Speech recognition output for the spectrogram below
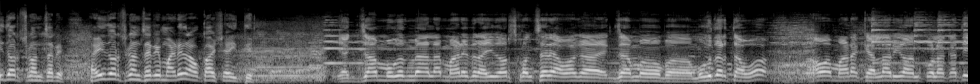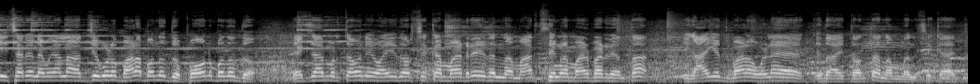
ಐದು ವರ್ಷಕ್ಕೊಂದ್ಸರಿ ಐದು ವರ್ಷಕ್ಕೊಂದ್ಸರಿ ಮಾಡಿದರೆ ಅವಕಾಶ ಐತಿ. ಎಕ್ಸಾಮ್ ಮುಗಿದ ಮೇಲೆ ಮಾಡಿದ್ರೆ ಐದು ವರ್ಷಕ್ಕೊಂದ್ಸರಿ ಅವಾಗ ಎಕ್ಸಾಮ್ ಮುಗಿದಿರ್ತಾವೆ. ಅವಾಗ ಮಾಡೋಕ್ಕೆ ಎಲ್ಲರಿಗೂ ಅನುಕೂಲ ಆಕತಿ. ಈ ಸರಿ ನಮಗೆಲ್ಲ ಅರ್ಜಿಗಳು ಭಾಳ ಬಂದದ್ದು ಫೋನ್ ಬಂದದ್ದು. ಎಕ್ಸಾಮ್ ಇರ್ತಾವೆ ನೀವು ಐದು ವರ್ಷಕ್ಕೆ ಮಾಡಿರಿ ಇದನ್ನು ಮಾರ್ಚ್ ತಿಂಗಳು ಮಾಡಬೇಡ್ರಿ ಅಂತ. ಈಗ ಆಗಿದ್ದು ಭಾಳ ಒಳ್ಳೆಯ ಇದಾಯಿತು ಅಂತ ನಮ್ಮ ಅನಿಸಿಕೆ ಆಯಿತು.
